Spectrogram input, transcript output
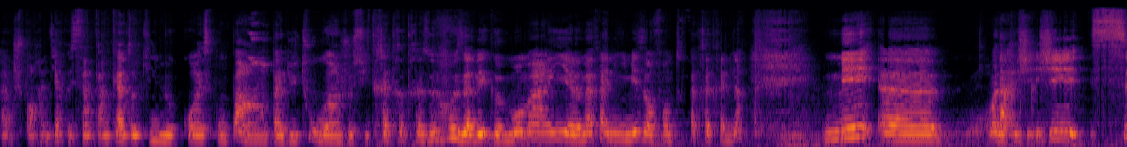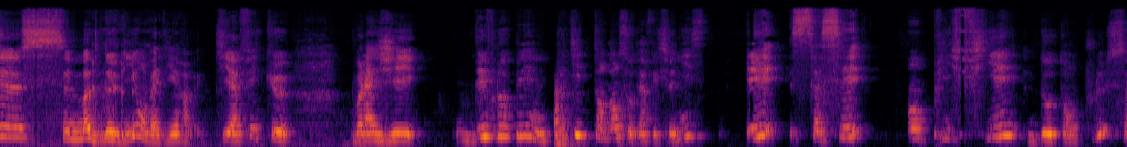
Alors, je suis pas en train de dire que c'est un cadre qui ne me correspond pas, hein, pas du tout. Hein. je suis très très très heureuse avec mon mari, ma famille, mes enfants, tout pas très très bien. Mais voilà, j'ai ce, mode de vie, on va dire, qui a fait que voilà, j'ai développé une petite tendance au perfectionnisme et ça s'est amplifié d'autant plus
